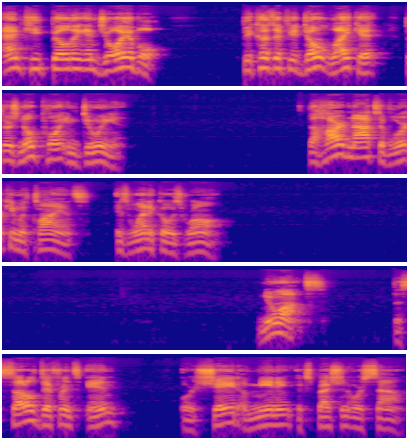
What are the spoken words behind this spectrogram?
and keep building enjoyable. Because if you don't like it, there's no point in doing it. The hard knocks of working with clients is when it goes wrong. Nuance, the subtle difference in or shade of meaning, expression, or sound.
